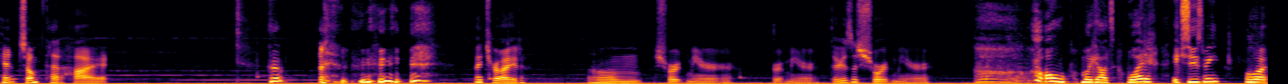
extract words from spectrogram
Can't jump that high. I tried. Um, short mirror. Short mirror. There is a short mirror. oh my god! What? Excuse me? What?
